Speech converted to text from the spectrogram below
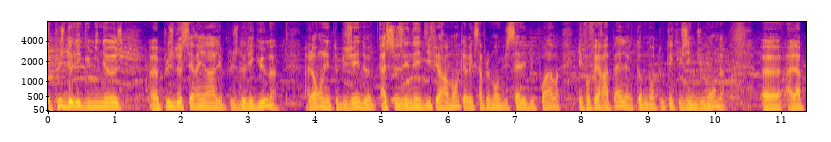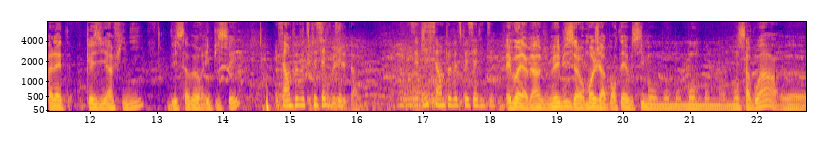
et plus de légumineuses, euh, plus de céréales et plus de légumes, alors on est obligé de assaisonner différemment qu'avec simplement du sel et du poivre. Il faut faire appel, comme dans toutes les cuisines du monde, euh, à la palette quasi infinie des saveurs épicées. Et c'est un peu votre spécialité. Les épices, c'est un peu votre spécialité. Et voilà, ben, mes épices. Alors moi, j'ai apporté aussi mon, mon, mon, mon savoir euh,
